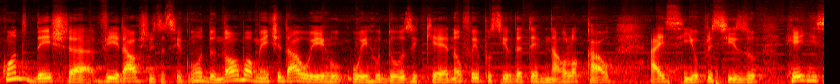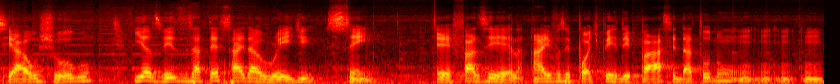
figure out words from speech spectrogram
quando deixa virar os 30 segundos, normalmente dá o erro, o erro 12, que é não foi possível determinar o local. Aí sim eu preciso reiniciar o jogo e às vezes até sai da raid sem é, fazer ela. Aí você pode perder passe, dá todo um, um, um, um,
